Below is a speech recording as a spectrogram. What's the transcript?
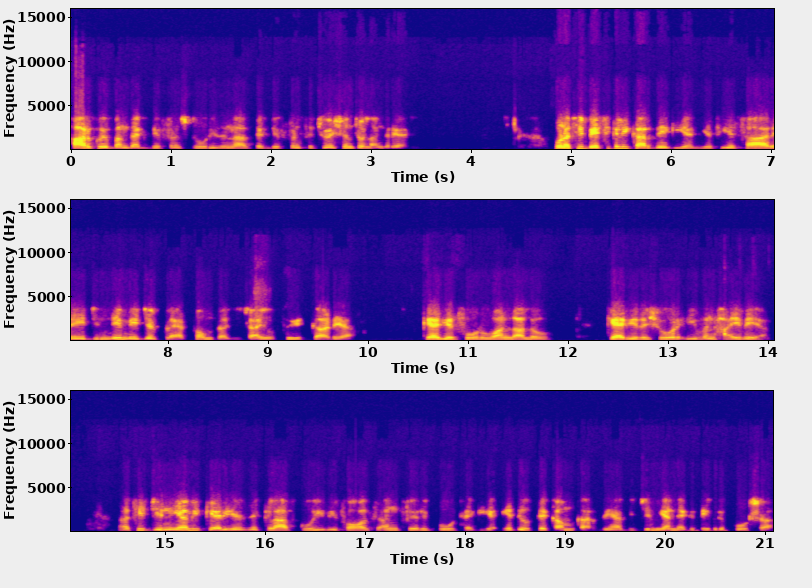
ਹਰ ਕੋਈ ਬੰਦਾ ਇੱਕ ਡਿਫਰੈਂਟ ਸਟੋਰੀ ਦੇ ਨਾਲ ਤੇ ਡਿਫਰੈਂਟ ਸਿਚੁਏਸ਼ਨ ਚੋਂ ਲੰਘ ਰਿਹਾ ਜੀ। ਹੁਣ ਅਸੀਂ ਬੇਸਿਕਲੀ ਕਰਦੇ ਕੀ ਹੈ ਜੀ? ਅਸੀਂ ਇਹ ਸਾਰੇ ਜਿੰਨੇ ਮੇਜਰ ਪਲੇਟਫਾਰਮਸ ਆ ਜੀ, ਚਾਹੇ ਉਹ ਫੀਡ ਕਾਰਡ ਆ ਕੈਰੀਅਰ 41 ਲਾ ਲਓ ਕੈਰੀਅਰ ਅਸ਼ੋਰ ਇਵਨ ਹਾਈਵੇ ਆ ਅਸੀਂ ਜਿੰਨੀਆਂ ਵੀ ਕੈਰੀਅਰਸ ਦੇ ਖਿਲਾਫ ਕੋਈ ਵੀ ਫਾਲਸ ਅਨਫੇਅਰ ਰਿਪੋਰਟ ਹੈਗੀ ਆ ਇਹਦੇ ਉੱਤੇ ਕੰਮ ਕਰਦੇ ਆ ਵੀ ਜਿੰਨੀਆਂ 네ਗੇਟਿਵ ਰਿਪੋਰਟਸ ਆ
